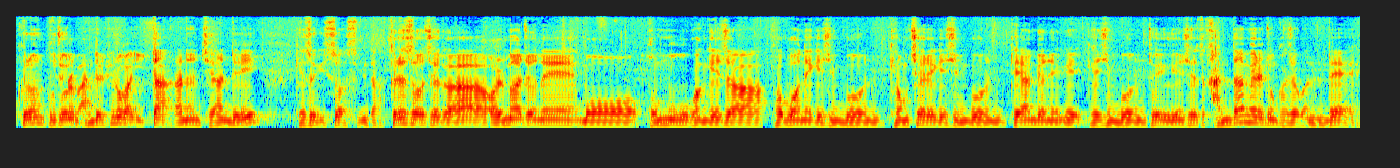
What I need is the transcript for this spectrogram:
그런 구조를 만들 필요가 있다라는 제안들이 계속 있어 왔습니다. 그래서 제가 얼마 전에 뭐 법무부 관계자, 법원에 계신 분, 경찰에 계신 분, 대한변협에 계신 분, 저희 의원실에서 간담회를 좀 가져봤는데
